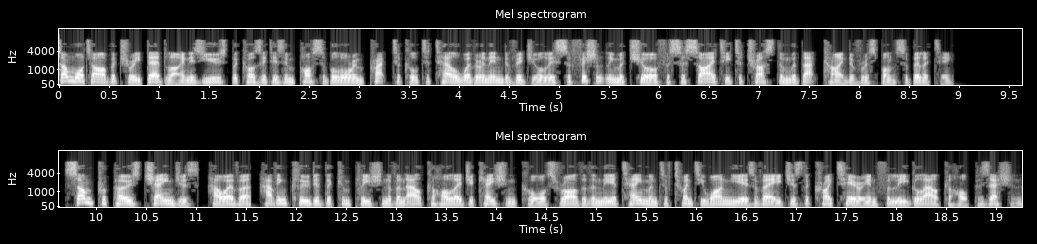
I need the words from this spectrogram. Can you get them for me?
somewhat arbitrary deadline is used because it is impossible or impractical to tell whether an individual is sufficiently mature for society to trust them with that kind of responsibility. Some proposed changes, however, have included the completion of an alcohol education course rather than the attainment of 21 years of age as the criterion for legal alcohol possession.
